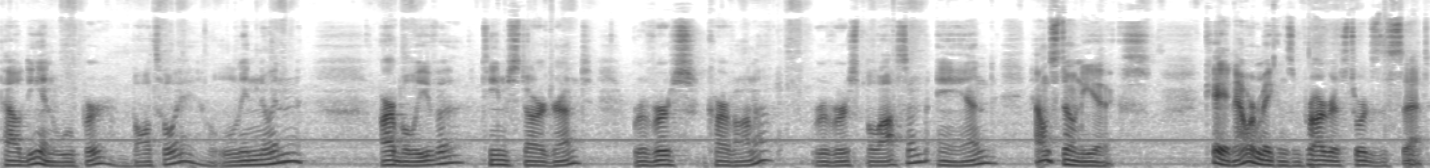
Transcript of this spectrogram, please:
Paldean Wooper, Baltoy, Linwin, Arboliva, Team Star Grunt, Reverse Carvanha, Reverse Bellossom, and Houndstone EX. Okay, now we're making some progress towards the set.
